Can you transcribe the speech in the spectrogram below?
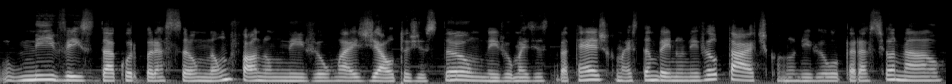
níveis da corporação, não só num nível mais de alta gestão, nível mais estratégico, mas também no nível tático, no nível operacional.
